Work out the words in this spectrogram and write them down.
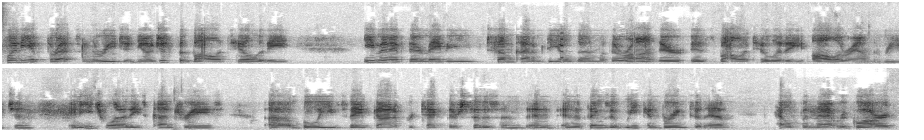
plenty of threats in the region. You know, just the volatility even if there may be some kind of deal done with Iran, there is volatility all around the region, and each one of these countries uh, believes they've got to protect their citizens, and, and the things that we can bring to them help in that regard.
